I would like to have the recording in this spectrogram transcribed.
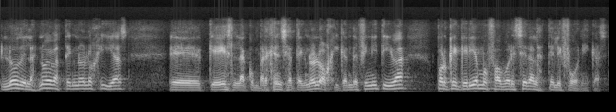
lo de las nuevas tecnologías, eh, que es la convergencia tecnológica en definitiva, porque queríamos favorecer a las telefónicas.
